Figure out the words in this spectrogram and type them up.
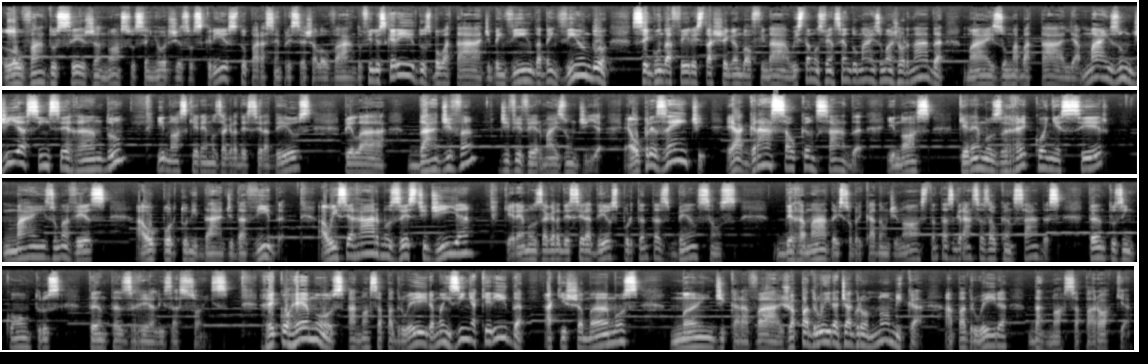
Louvado seja nosso Senhor Jesus Cristo, para sempre seja louvado. Filhos queridos, boa tarde, bem-vinda, bem-vindo. Segunda-feira está chegando ao final, estamos vencendo mais uma jornada, mais uma batalha, mais um dia se encerrando e nós queremos agradecer a Deus pela dádiva de viver mais um dia. É o presente, é a graça alcançada e nós queremos reconhecer mais uma vez a oportunidade da vida. Ao encerrarmos este dia, queremos agradecer a Deus por tantas bênçãos derramadas sobre cada um de nós, tantas graças alcançadas, tantos encontros, tantas realizações. Recorremos à nossa padroeira, mãezinha querida, a que chamamos Mãe de Caravaggio, a padroeira de agronômica, a padroeira da nossa paróquia.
